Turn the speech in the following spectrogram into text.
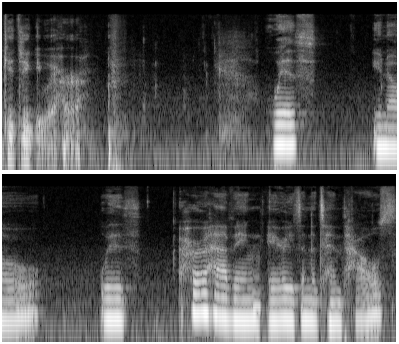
get jiggy with her with, you know, with her having Aries in the 10th house,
